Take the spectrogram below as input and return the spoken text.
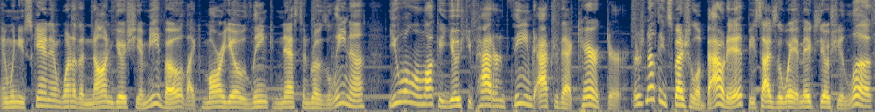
and when you scan in one of the non-Yoshi amiibo, like Mario, Link, Ness, and Rosalina, you will unlock a Yoshi pattern themed after that character. There's nothing special about it, besides the way it makes Yoshi look,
